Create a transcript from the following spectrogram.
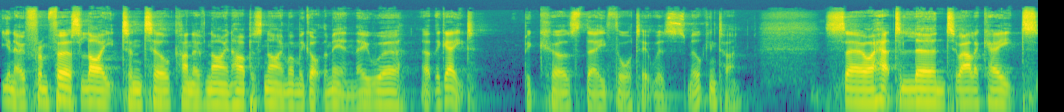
you know, from first light until kind of nine, half past nine when we got them in, they were at the gate because they thought it was milking time. So I had to learn to allocate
